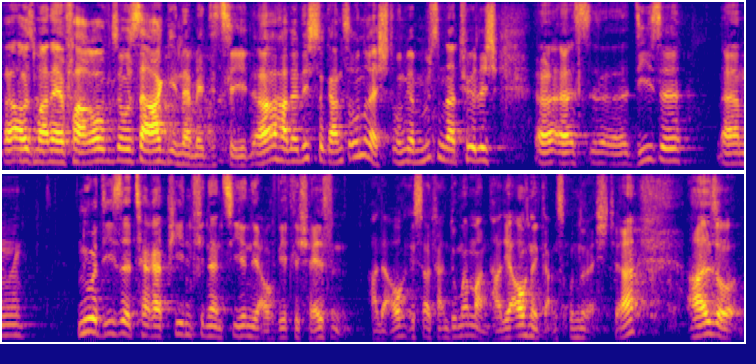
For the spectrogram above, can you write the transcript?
äh, aus meiner Erfahrung so sagen in der Medizin. Ja, hat er nicht so ganz unrecht. Und wir müssen natürlich äh, äh diese ähm, nur diese Therapien finanzieren, die auch wirklich helfen. Hat er auch, ist ja kein dummer Mann, hat ja auch nicht ganz Unrecht. Ja? Also,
